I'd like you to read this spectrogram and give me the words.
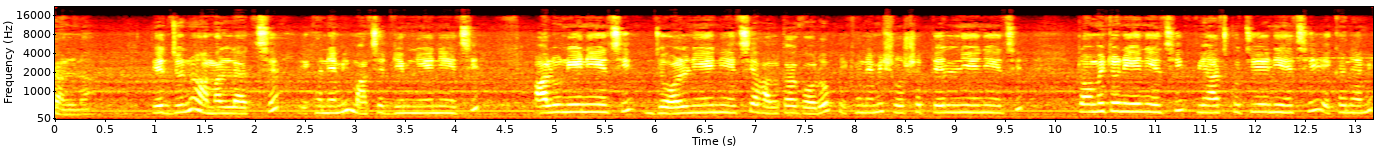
ডালনা। এর জন্য আমার লাগছে, এখানে আমি মাছের ডিম নিয়ে নিয়েছি, আলু নিয়ে নিয়েছি, জল নিয়ে নিয়েছি, হালকা গরম। এখানে আমি সর্ষের তেল নিয়ে নিয়েছি, টমেটো নিয়ে নিয়েছি, পেঁয়াজ কুচিয়ে নিয়েছি, এখানে আমি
